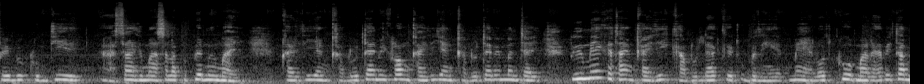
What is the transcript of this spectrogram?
Facebook กลุ่มที่สร้างขึ้นมาสำหรับเพื่อนๆมือใหม่ ใครที่ยังขับรถได้ไม่คล่องใครที่ยังขับรถได้ไม่มั่นใจ หรือแม้กระทั่งใครที่ขับรถแล้วเกิดอุบัติเหตุแม่รถครูดมาแล้วครับพี่ตั้ม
